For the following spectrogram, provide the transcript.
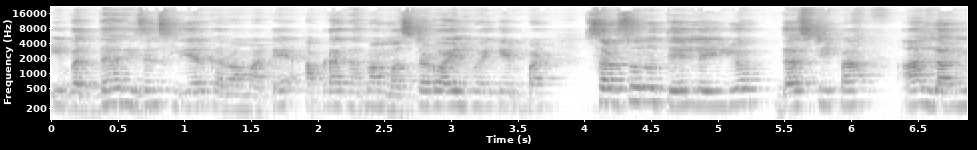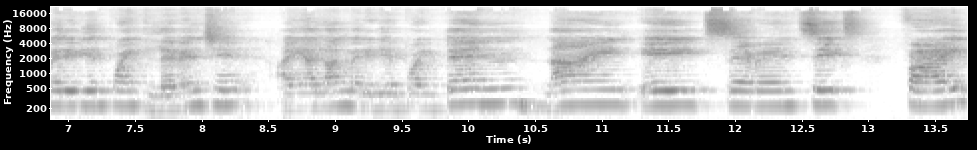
એ બધા રીઝન્સ ક્લિયર કરવા માટે આપણા ઘરમાં મસ્ટર્ડ ઓઇલ હોય કેમ પણ, સરસોનું તેલ લઈ લ્યો, દસ ટીપા. આ લંગ મેરેડિયન પોઈન્ટ ઇલેવન છે. અહીંયા lung meridian point ten nine eight seven six five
